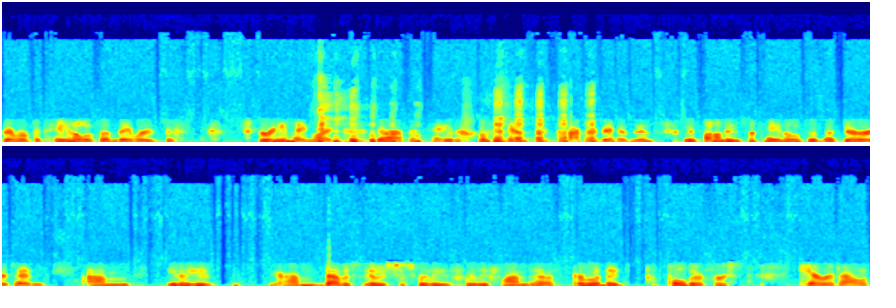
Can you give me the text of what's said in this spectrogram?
there were potatoes, and they were just screaming like there are potatoes in the garden. And we found these potatoes in the dirt and um you know you um that was it was just really really fun to or when they pull their first carrot out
